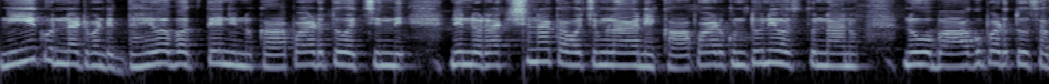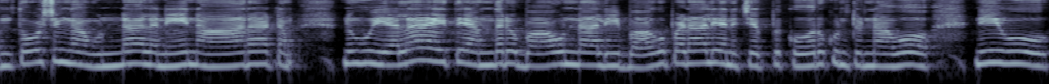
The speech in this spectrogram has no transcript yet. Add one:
నీకున్నటువంటి దైవభక్తే నిన్ను కాపాడుతూ వచ్చింది. నిన్ను రక్షణ కవచంలాగా నీ కాపాడుకుంటూనే వస్తున్నాను. నువ్వు బాగుపడుతూ సంతోషంగా ఉండాలనే నా ఆరాటం. నువ్వు ఎలా అయితే అందరూ బాగుండాలి బాగుపడాలి అని చెప్పి కోరుకుంటున్నావో నీవు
